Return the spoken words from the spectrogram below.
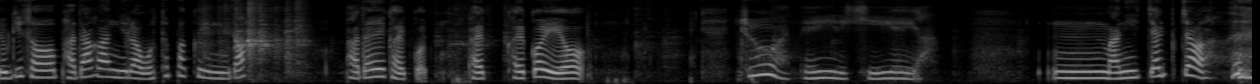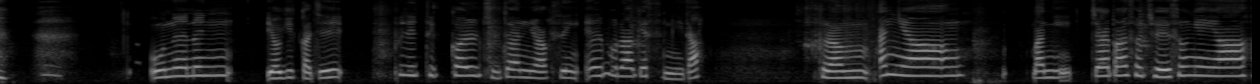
여기서 바다가 아니라 워터파크입니다. 바다에 갈 것, 발, 갈 거예요. 좋아, 내일이 기회야. 음, 많이 짧죠? 오늘은 여기까지 프리티컬 질투한 여학생 1부를 하겠습니다. 그럼 안녕. 많이 짧아서 죄송해요.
